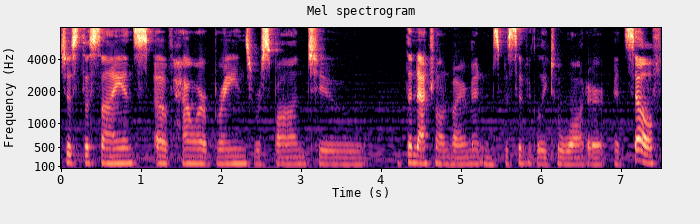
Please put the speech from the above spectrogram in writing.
just the science of how our brains respond to the natural environment and specifically to water itself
